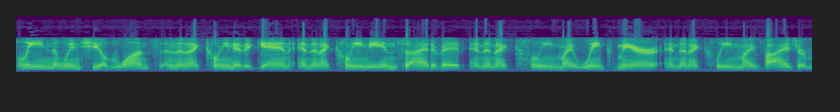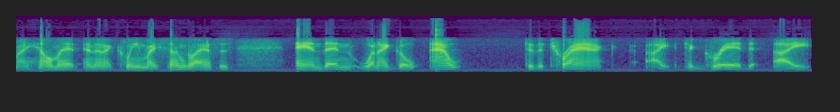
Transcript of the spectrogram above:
clean the windshield once, and then I clean it again, and then I clean the inside of it, and then I clean my wink mirror, and then I clean my visor, my helmet, and then I clean my sunglasses, and then when I go out to the track, I to grid, I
